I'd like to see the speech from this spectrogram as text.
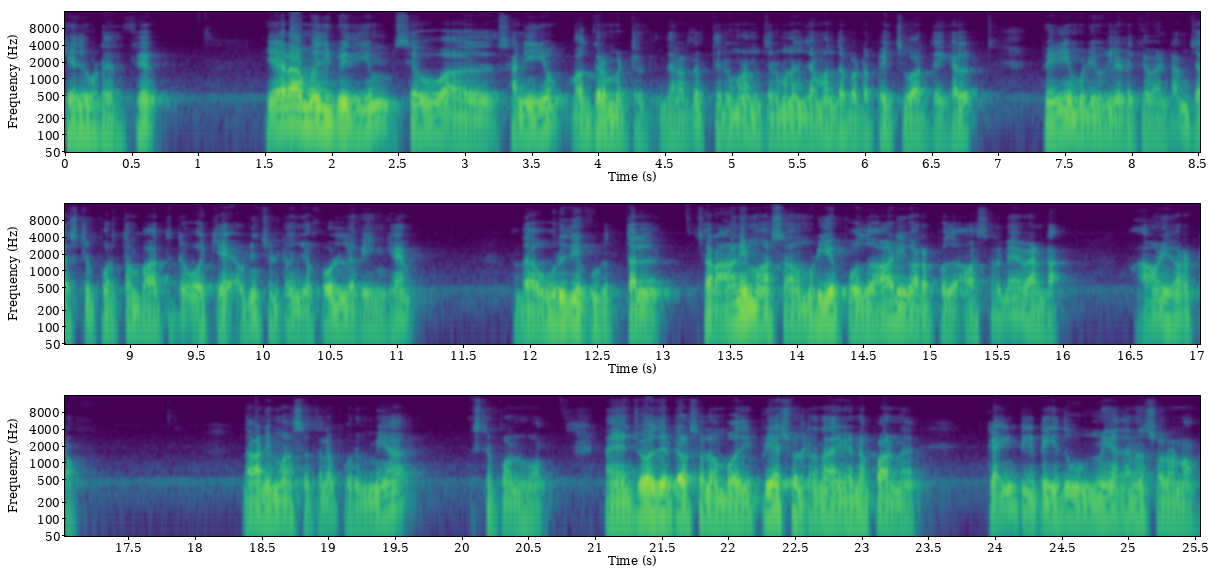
கேதுவோட இருக்குது ஏழாம் அதிபதியும் செவ்வா சனியும் வக்ரம் பெற்றிருக்கு. இந்த நேரத்தில் திருமணம் திருமணம் சம்மந்தப்பட்ட பேச்சுவார்த்தைகள் பெரிய முடிவுகள் எடுக்க வேண்டாம். ஜஸ்ட்டு பொருத்தம் பார்த்துட்டு ஓகே அப்படின்னு சொல்லிட்டு கொஞ்சம் ஹோலில் வைங்க. அந்த உறுதி கொடுத்தல். சார் ஆணி மாதம் முடிய போகுது ஆடி வரப்போகுது அவசரமே வேண்டாம். ஆவணி வரட்டும். இந்த ஆணி மாதத்தில் பொறுமையாக ஸ்டெப் பண்ணுவோம். நான் என் ஜோதிட்ட சொல்லும்போது இப்படியே சொல்கிறேன் தான் என்னப்பான்னு கிளைண்ட்டுக்கிட்ட எது உண்மையாக தானே சொல்லணும்.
